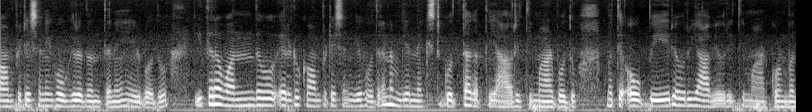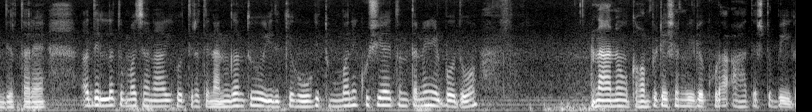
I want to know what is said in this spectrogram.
ಕಾಂಪಿಟೇಷನಿಗೆ ಹೋಗಿರೋದು ಅಂತಲೇ ಹೇಳ್ಬೋದು. ಈ ಥರ ಒಂದು, ಎರಡು ಕಾಂಪಿಟೇಷನ್ಗೆ ಹೋದರೆ ನಮಗೆ ನೆಕ್ಸ್ಟ್ ಗೊತ್ತಾಗುತ್ತೆ ಯಾವ ರೀತಿ ಮಾಡ್ಬೋದು. ಮತ್ತು ಅವು ಬೇರೆಯವರು ಯಾವ್ಯಾವ ರೀತಿ ಮಾಡ್ಕೊಂಡು ಬಂದಿರ್ತಾರೆ. ಅದೆಲ್ಲ ತುಂಬ ಚೆನ್ನಾಗಿ ಗೊತ್ತಿರುತ್ತೆ. ನನಗಂತೂ ಇದಕ್ಕೆ ಹೋಗಿ ತುಂಬಾ ಖುಷಿ ಆಯಿತು ಅಂತಲೇ ಹೇಳ್ಬೋದು. ನಾನು ಕಾಂಪಿಟೇಷನ್ ವೀಡಿಯೋ ಕೂಡ ಆದಷ್ಟು ಬೇಗ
